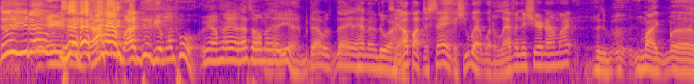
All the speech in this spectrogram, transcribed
Do you though? I have. I did get one pull. You know what I'm saying? That's on there. Yeah, but that was that had nothing to do with See, her. I'm about to say because you at what 11 this year now, Mike? Mike, uh,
